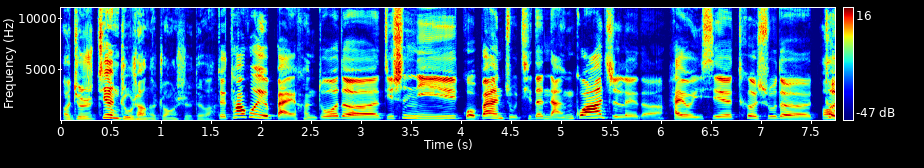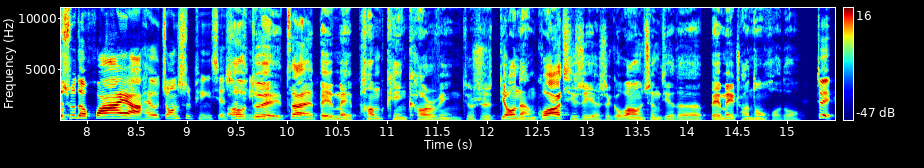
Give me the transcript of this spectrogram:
哦，就是建筑上的装饰，对吧？对，它会摆很多的迪士尼伙伴主题的南瓜之类的，还有一些特殊的、哦特殊的花呀，还有装饰品、显示品。哦，对，在北美，pumpkin carving 就是雕南瓜，其实也是个万圣节的北美传统活动，对，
